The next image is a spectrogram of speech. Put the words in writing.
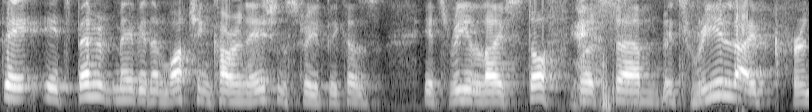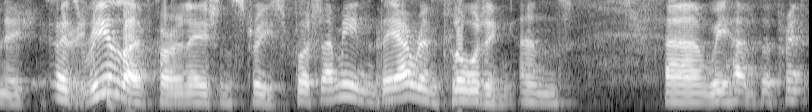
they, it's better maybe than watching Coronation Street because it's real life stuff. But um, it's real life coronation. it's Street. real life Coronation Street. But I mean, they are imploding, and uh, we have the print.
